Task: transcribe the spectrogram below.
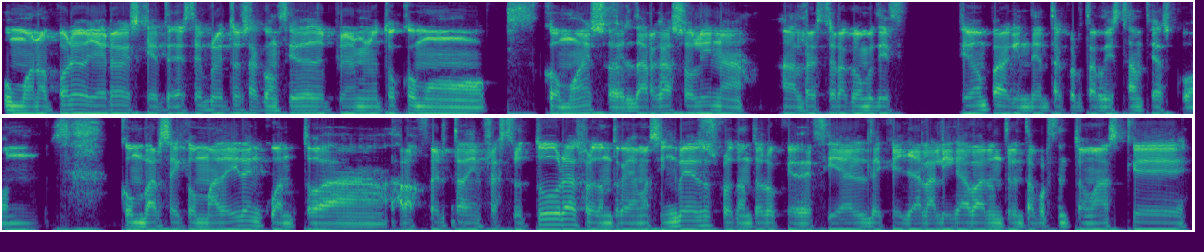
un monopolio. Yo creo que es que este proyecto se ha concebido desde el primer minuto como, como eso, el dar gasolina al resto de la competición para que intente cortar distancias con, con Barça y con Madrid en cuanto a, la oferta de infraestructuras, por lo tanto que haya más ingresos, por lo tanto lo que decía él de que ya la liga vale un 30% más que,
